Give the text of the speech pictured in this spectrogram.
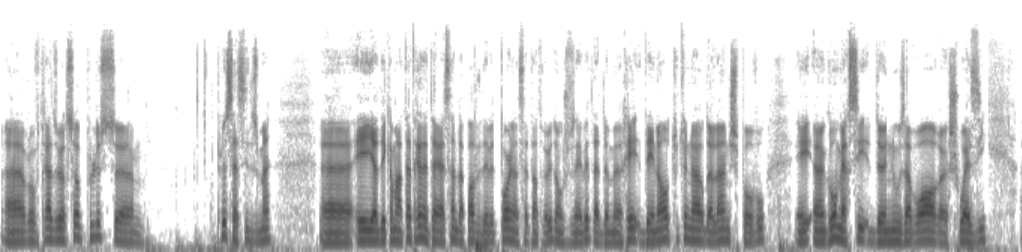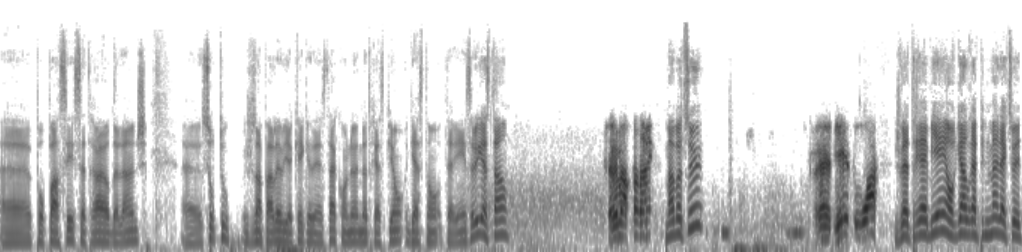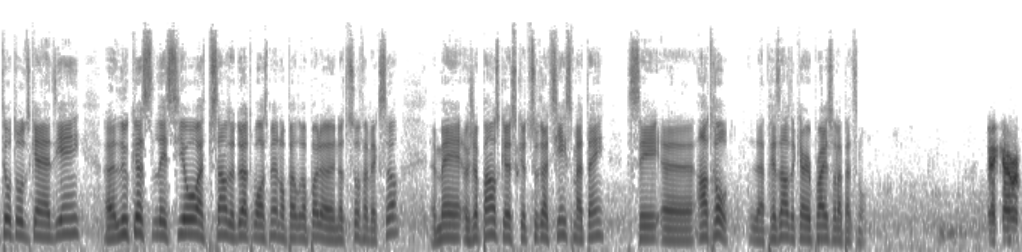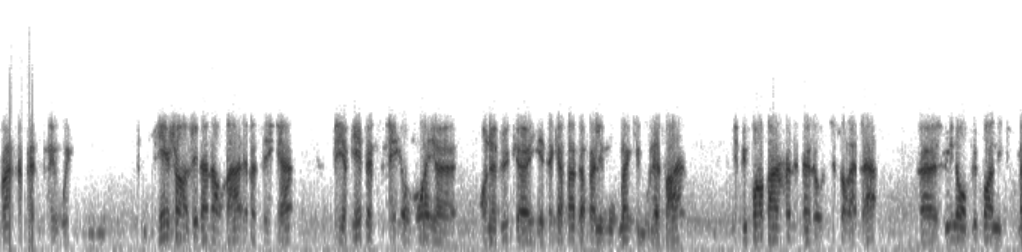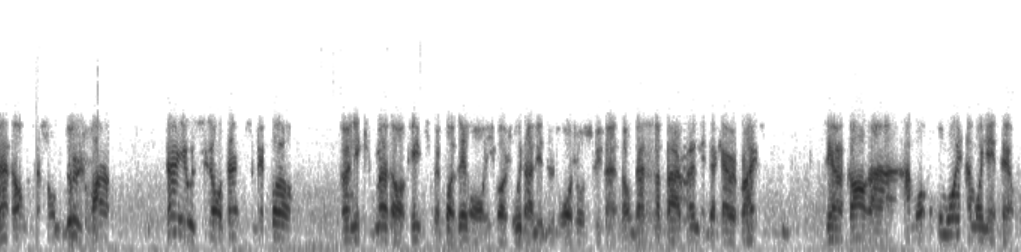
Euh, je vais vous traduire ça plus, plus assidûment. et il y a des commentaires très intéressants de la part de David Poyle dans cette entrevue. Donc, je vous invite à demeurer des notes. Toute une heure de lunch pour vous. Et un gros merci de nous avoir choisis pour passer cette heure de lunch. Euh, surtout, je vous en parlais il y a quelques instants, qu'on a notre espion Gaston Terrien. Salut Gaston. Salut Martin. Comment vas-tu? Très bien, toi? Je vais très bien. On regarde rapidement l'actualité autour du Canadien. Euh, Lucas Lessio, à puissance de deux à trois semaines, on ne perdra pas notre souffle avec ça. Mais je pense que ce que tu retiens ce matin, c'est, euh, entre autres, la présence de Carey Price sur la patinoire. Bien, Carey Price a patiné, oui. Bien changé normale, il a fait ses gants il a bien patiné. Au moins, euh, on a vu qu'il était capable de faire les mouvements qu'il voulait faire. Et puis, Paul Byron était là aussi sur la glace. Euh, lui non plus, pas en équipement. Donc, ce sont deux joueurs. Tant il a aussi longtemps que tu ne mets pas un équipement de hockey, tu ne peux pas dire qu'il va jouer dans les deux, trois jours suivants. Donc, dans le cas de Byron et de Carey Price, c'est encore à, au moins à moyen terme.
